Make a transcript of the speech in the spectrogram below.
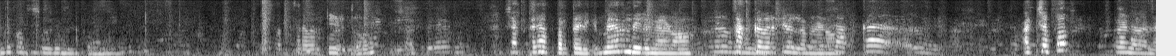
ഇത് കുറച്ചുകൂടി എടുത്തോ? ശർക്കര അപ്പുറത്തായിരിക്കും. വേറെ എന്തെങ്കിലും വേണോ? ചക്ക വരട്ടി വല്ലതും വേണോ? ചക്ക അച്ചപ്പം? വേണ്ട വേണ്ട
